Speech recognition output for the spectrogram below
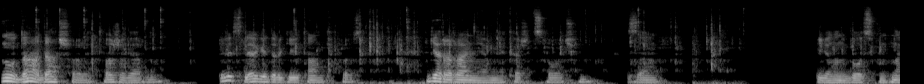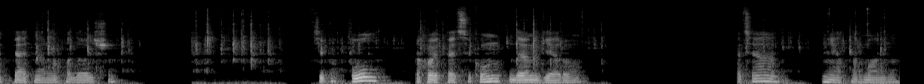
Ну да, да, Шоли, тоже верно. Или с Лего другие танки просто. Гера ранее, мне кажется, очень. За... Ее надо было секунд на 5, наверное, подольше. Типа пул, проходит 5 секунд, даем Геру. Хотя, нет, нормально.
